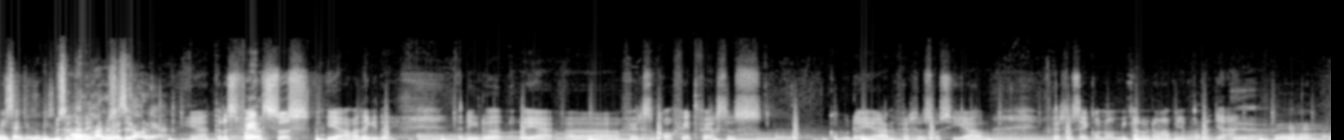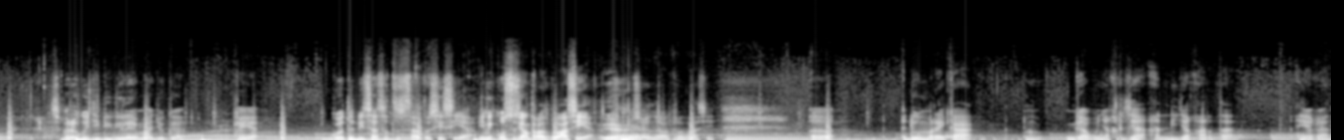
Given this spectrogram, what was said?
Bisa juga bisa. Bisa oh, jadi, karena bisa diskon ya. ya terus versus ya apa lagi tadi tadi udah ya eh, versus covid versus kebudayaan versus sosial versus ekonomi karena udah nggak punya pekerjaan Iya. Mhm. sebenarnya gue jadi dilema juga kayak gue tuh di satu satu sisi ya ini khusus yang transportasi ya Iya. khusus yang transportasi Eh, aduh mereka ng- nggak punya kerjaan di Jakarta Iya kan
